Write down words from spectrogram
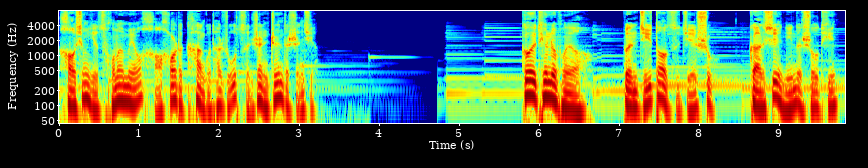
好像也从来没有好好的看过他如此认真的神情。各位听众朋友，本集到此结束，感谢您的收听。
